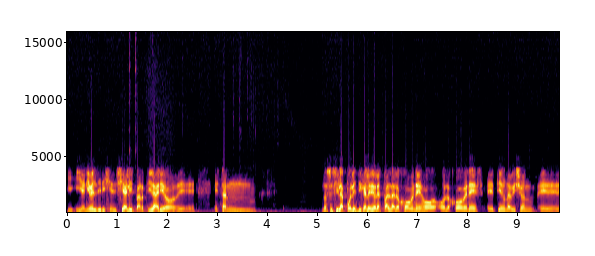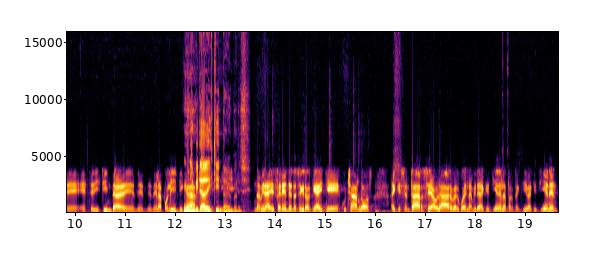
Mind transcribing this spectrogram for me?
y, a nivel dirigencial y partidario, están no sé si la política le dio la espalda a los jóvenes o, los jóvenes eh, tienen una visión eh, este, distinta de, la política. Una mirada distinta, me parece. Una mirada diferente, entonces creo que hay que escucharlos, hay que sentarse, hablar, ver cuál es la mirada que tienen, la perspectiva que tienen,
